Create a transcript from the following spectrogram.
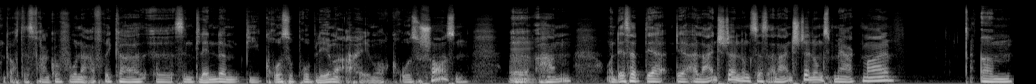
und auch das frankophone Afrika sind Länder, die große Probleme, aber eben auch große Chancen mhm. haben. Und deshalb der, der Alleinstellungs, das Alleinstellungsmerkmal, ähm,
